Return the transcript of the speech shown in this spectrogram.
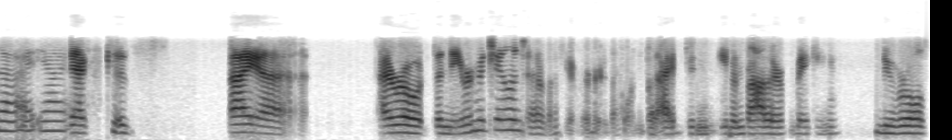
So I, yeah. Yeah, because I uh I wrote the neighborhood challenge. I don't know if you ever heard of that one, but I didn't even bother making new rules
